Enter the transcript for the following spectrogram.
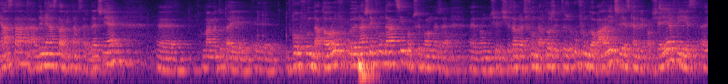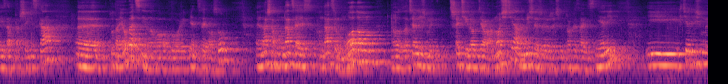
miasta, Rady Miasta, witam serdecznie. E, Mamy tutaj e, dwóch fundatorów e, naszej fundacji, bo przypomnę, że no, musieli się zabrać fundatorzy, którzy ufundowali, czyli jest Henryk Owsiejew i jest Eliza Ptaszyńska. E, Tutaj obecnie, no bo było ich więcej osób. E, Nasza fundacja jest fundacją młodą, no, zaczęliśmy trzeci rok działalności, ale myślę, że żeśmy trochę zaistnieli i chcieliśmy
